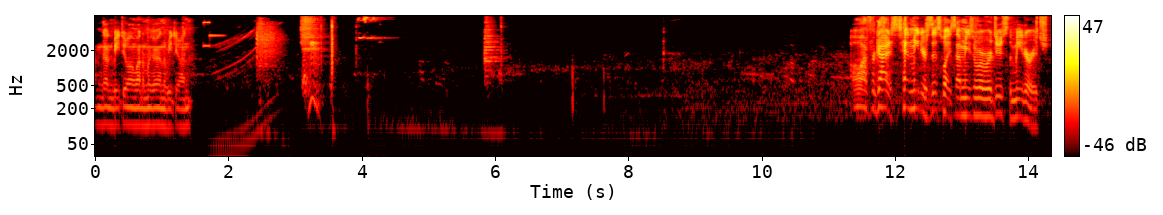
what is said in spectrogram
I'm gonna be doing what I'm gonna be doing. Oh, I forgot. It's 10 meters this way, so that means we'll reduce the meterage.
